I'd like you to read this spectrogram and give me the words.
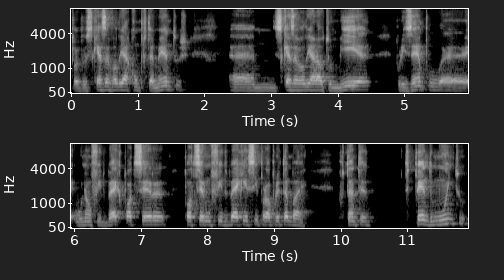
para se queres avaliar comportamentos, se queres avaliar autonomia, por exemplo, eh, o não feedback pode ser, pode ser um feedback em si próprio também. Portanto, depende muito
